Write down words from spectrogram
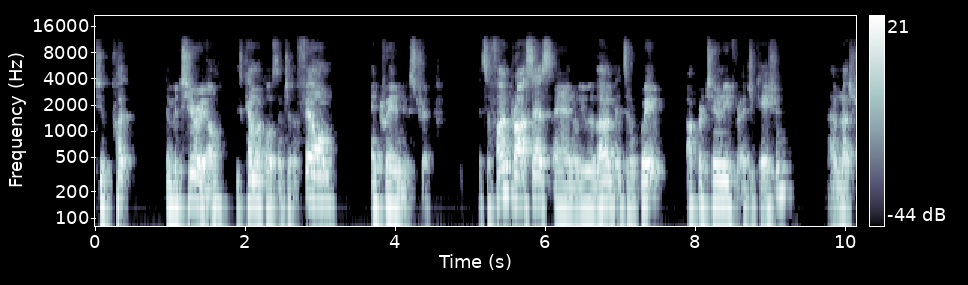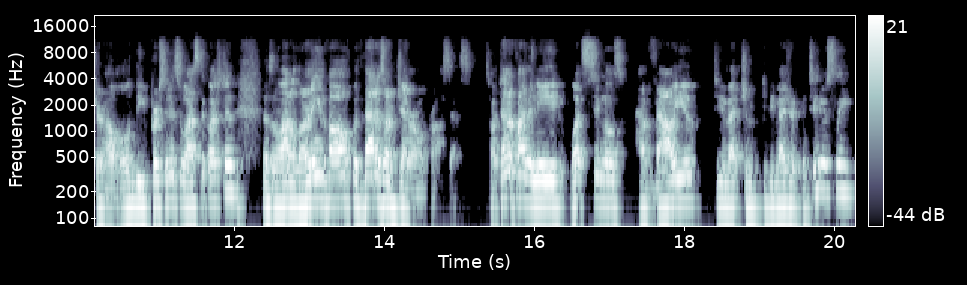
to put the material, these chemicals, into the film and create a new strip. It's a fun process, and we would love. It's a great opportunity for education. I'm not sure how old the person is who asked the question. There's a lot of learning involved, but that is our general process. So identify the need, what signals have value to be, to be measured continuously,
